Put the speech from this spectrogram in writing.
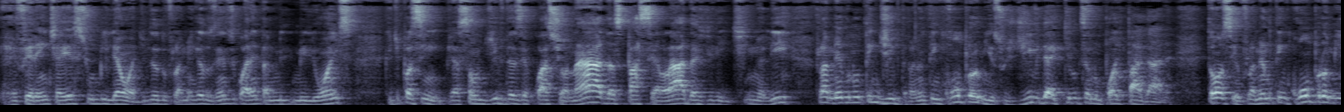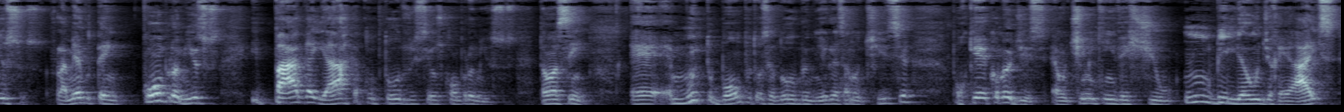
referente a esse 1 bilhão. A dívida do Flamengo é 240 milhões, que tipo assim, já são dívidas equacionadas, parceladas direitinho ali. Flamengo não tem dívida, não tem compromissos. Dívida é aquilo que você não pode pagar, né? Então assim, o Flamengo tem compromissos. O Flamengo tem compromissos e paga e arca com todos os seus compromissos. Então assim, é, é muito bom para o torcedor rubro-negro essa notícia, porque, como eu disse, é um time que investiu um bilhão de reais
